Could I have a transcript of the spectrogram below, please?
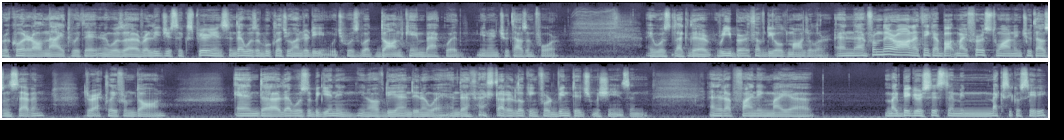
recorded all night with it, and it was a religious experience. And that was a Buchla 200E, which was what Don came back with, you know, in 2004. It was like the rebirth of the old modular. And then from there on, I think I bought my first one in 2007, directly from Don. And uh, that was the beginning, you know, of the end in a way. And then I started looking for vintage machines and ended up finding my uh, my bigger system in Mexico City.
